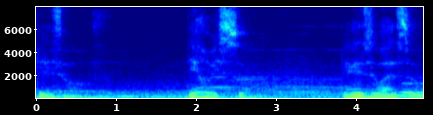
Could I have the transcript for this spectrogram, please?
des ours, des ruisseaux, des oiseaux,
